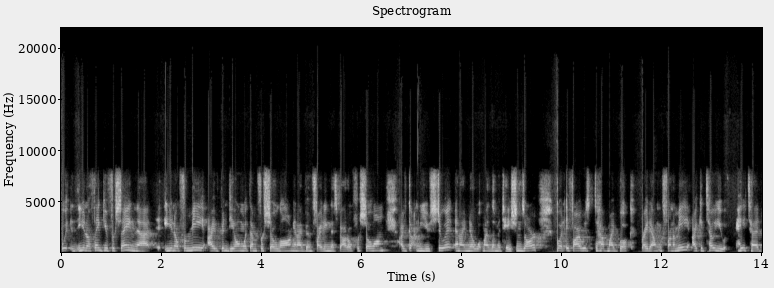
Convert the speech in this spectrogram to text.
you know, thank you for saying that. You know, for me, I've been dealing with them for so long and I've been fighting this battle for so long. I've gotten used to it and I know what my limitations are. But if I was to have my book right out in front of me, I could tell you, hey, Tedd,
